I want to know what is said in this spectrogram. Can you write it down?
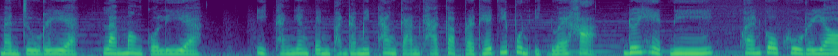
แมนจูเรีย และมองโกเลีย อีกทั้งยังเป็นพันธมิตรทางการค้ากับประเทศญี่ปุ่นอีกด้วยค่ะ ด้วยเหตุนี้ แคว้นโกคูรยอ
